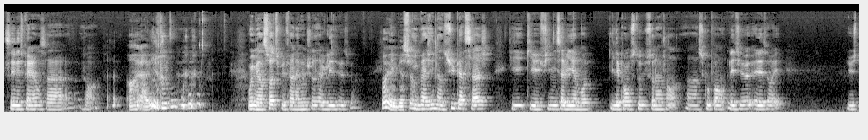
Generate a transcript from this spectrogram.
C'est une expérience à. Genre. Ouais, à vivre. Oui, mais en soi, tu peux faire la même chose avec les yeux, tu vois. Mais bien sûr. Imagine un super sage qui, qui finit sa vie en mode. Il dépense tout son argent en se coupant les yeux et les oreilles. Juste.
